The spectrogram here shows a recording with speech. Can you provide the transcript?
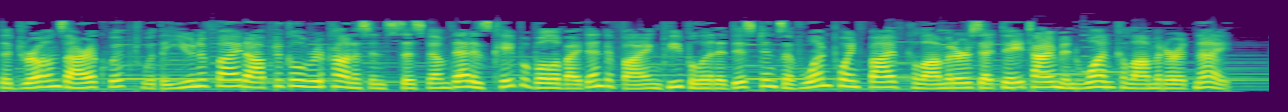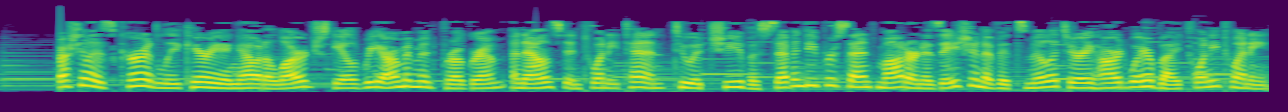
The drones are equipped with a unified optical reconnaissance system that is capable of identifying people at a distance of 1.5 kilometers at daytime and 1 kilometer at night. Russia is currently carrying out a large-scale rearmament program, announced in 2010, to achieve a 70% modernization of its military hardware by 2020.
